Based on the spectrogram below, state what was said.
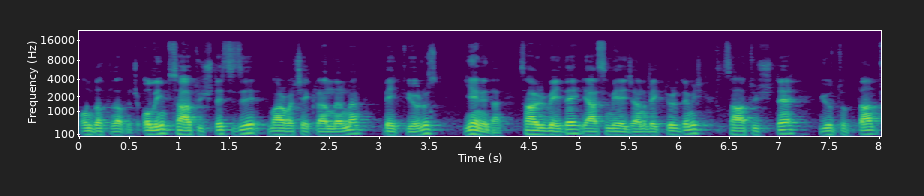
onu da hatırlatmış olayım. Saat 3'te sizi Marbaç ekranlarına bekliyoruz yeniden. Sabri Bey de Yasin Bey heyecanı bekliyoruz demiş. Saat 3'te YouTube'dan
